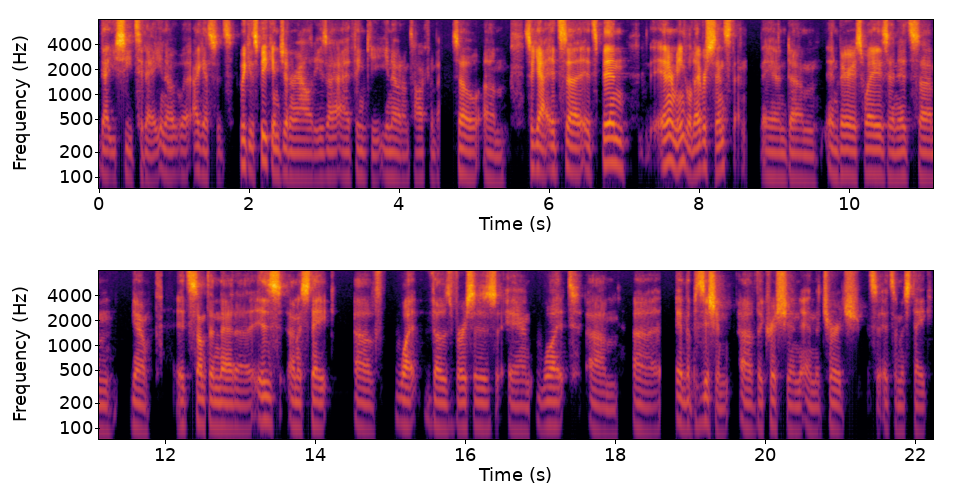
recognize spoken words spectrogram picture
that you see today. You know, I guess it's we can speak in generalities. I, I think you, you, know what I'm talking about. So um, so yeah, it's uh, it's been intermingled ever since then, and um, in various ways, and it's um, you know it's something that uh, is a mistake of what those verses and what um, uh, in the position of the Christian and the church. It's, it's a mistake.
